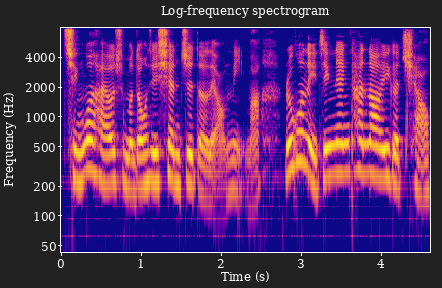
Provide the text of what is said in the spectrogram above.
请问还有什么东西限制得了你吗？如果你今天看到一个桥，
